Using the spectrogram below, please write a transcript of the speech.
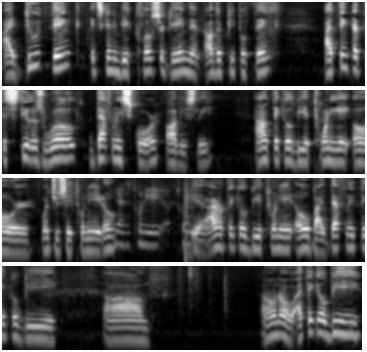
I do think it's going to be a closer game than other people think. I think that the Steelers will definitely score, obviously. I don't think it'll be a 28 0 or what'd you say, 28 0? Yeah, it's 28. 28. Yeah, I don't think it'll be a 28 0, but I definitely think it'll be. Um, I don't know. I think it'll be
